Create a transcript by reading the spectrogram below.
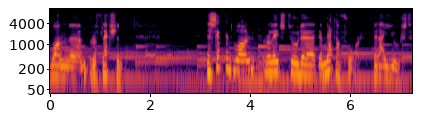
one um, reflection. The second one relates to the, the metaphor that I used.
